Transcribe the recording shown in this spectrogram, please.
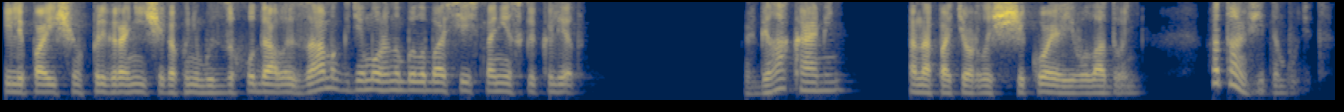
Или поищем в приграничье какой-нибудь захудалый замок, где можно было бы осесть на несколько лет? В Белокамень. Она потерлась щекой о его ладонь. А там видно будет.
